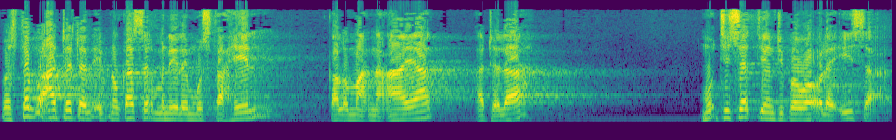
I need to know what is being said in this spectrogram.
Wastabu ada dan Ibnu Kasir menilai mustahil kalau makna ayat adalah mukjizat yang dibawa oleh Isa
